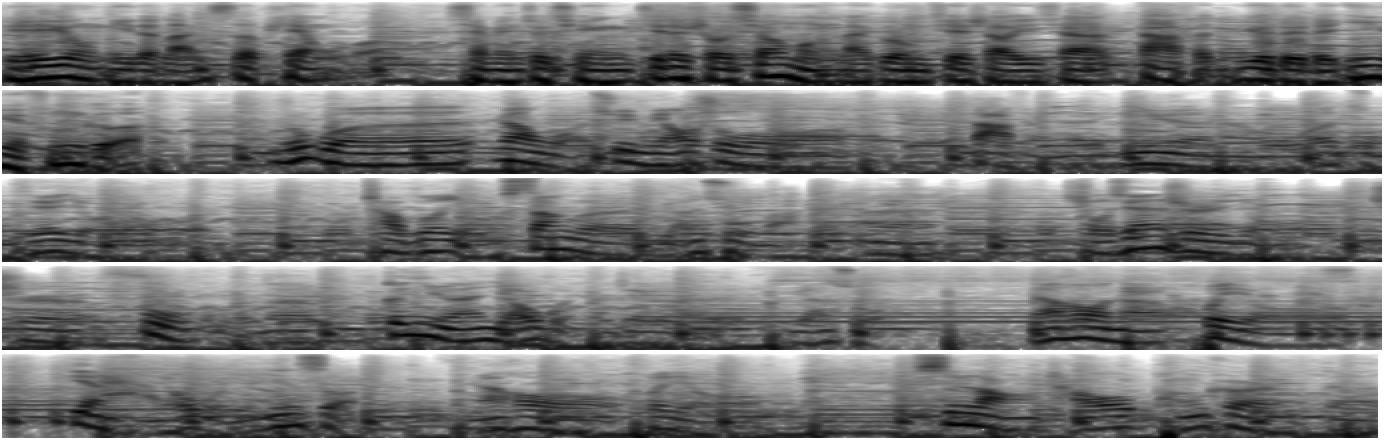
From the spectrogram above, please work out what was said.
别用你的蓝色骗我》。下面就请吉他手肖猛来给我们介绍一下大粉乐队的音乐风格。如果让我去描述大粉的音乐呢，我总结有差不多有三个元素吧。嗯，首先是有是复古的根源摇滚的这个元素，然后呢会有电子摇滚的音色，然后会有新浪潮朋克的。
